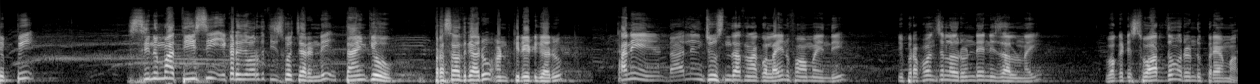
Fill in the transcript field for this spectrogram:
చెప్పి సినిమా తీసి ఇక్కడి వరకు తీసుకొచ్చారండి. థ్యాంక్ యూ ప్రసాద్ గారు అండ్ కిరీట్ గారు. కానీ డార్లింగ్ చూసిన తర్వాత నాకు లైన్ ఫామ్ అయింది. ఈ ప్రపంచంలో రెండే నిజాలు ఉన్నాయి. ఒకటి స్వార్థం రెండు ప్రేమ.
